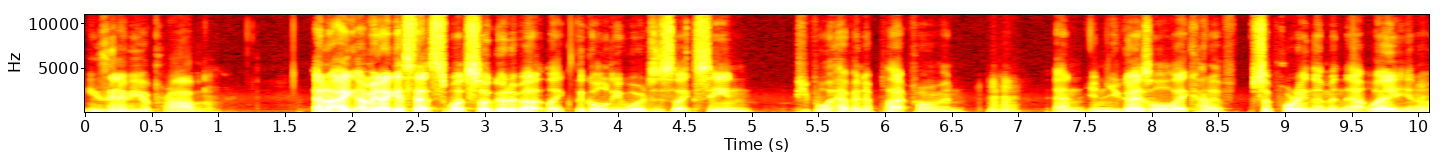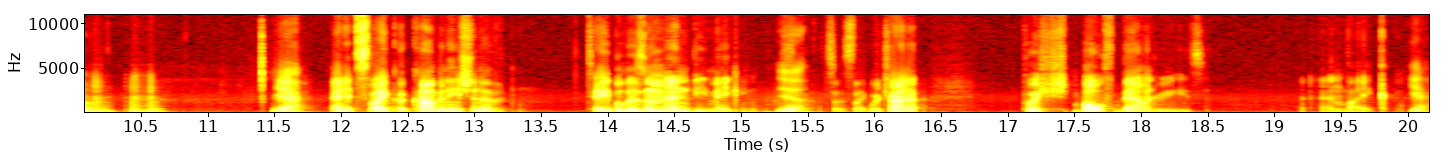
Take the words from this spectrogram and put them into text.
He's gonna be a problem. And I, I mean, I guess that's what's so good about like the Goldie Awards is like seeing people having a platform and Mhm. and and you guys all like kind of supporting them in that way, you know? Mhm, mhm. Yeah, and it's like a combination of turntablism and beat making. Yeah, So it's like we're trying to push both boundaries, and like yeah,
